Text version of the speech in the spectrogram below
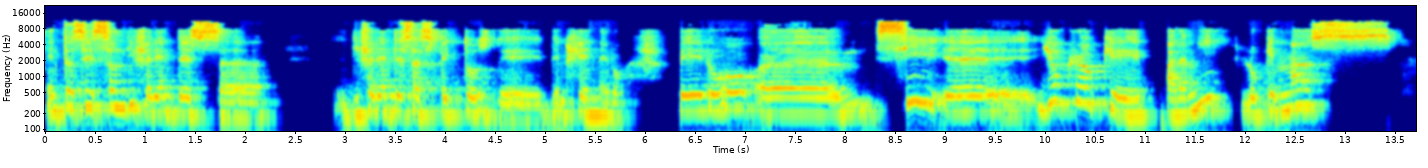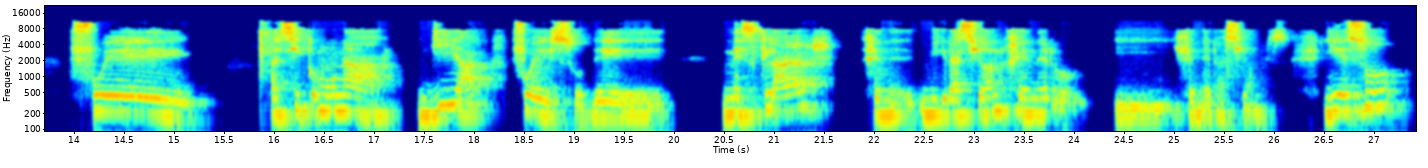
Entonces, son diferentes, ah, diferentes aspectos del género pero eh, sí, eh, yo creo que para mí lo que más fue así como una guía fue eso, de mezclar migración, género y generaciones. Y eso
